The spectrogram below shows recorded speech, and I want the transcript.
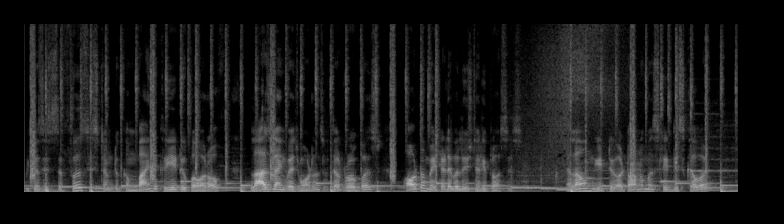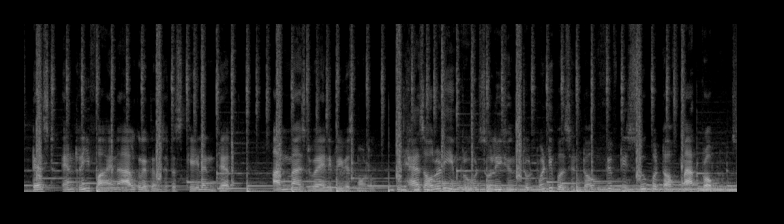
because it's the first system to combine the creative power of large language models with a robust, automated evolutionary process, allowing it to autonomously discover, test, and refine algorithms at a scale and depth unmatched by any previous model. It has already improved solutions to 20% of 50 super tough math problems,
